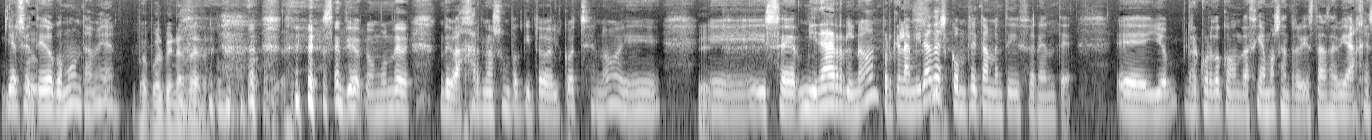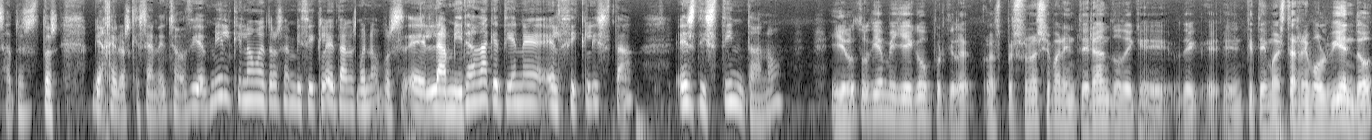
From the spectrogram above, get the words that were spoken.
Y el vu- sentido común también. vu- vuelven a dar. el sentido común de, de bajarnos un poquito del coche, ¿no? Y, Sí. y ser, mirar, ¿no? Porque la mirada Sí. es completamente diferente. Eh, yo recuerdo cuando hacíamos entrevistas de viajes a todos estos viajeros que se han hecho 10.000 kilómetros en bicicleta. Bueno, pues eh, la mirada que tiene el ciclista es distinta, ¿no? Y el otro día me llegó, porque la- las personas se van enterando de, que, de eh, qué tema está revolviendo,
